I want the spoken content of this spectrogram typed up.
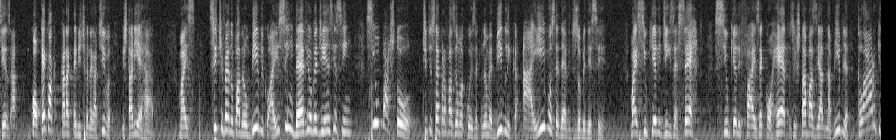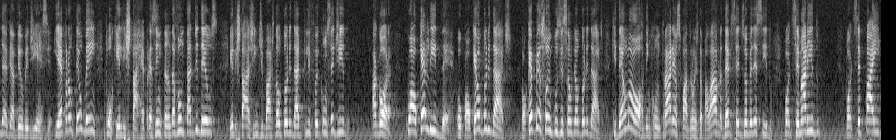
qualquer característica negativa, estaria errado. Mas se tiver no padrão bíblico, aí sim, deve obediência sim. Se um pastor te disser para fazer uma coisa que não é bíblica, aí você deve desobedecer. Mas se o que ele diz é certo, se o que ele faz é correto, se está baseado na Bíblia, claro que deve haver obediência. E é para o teu bem, porque ele está representando a vontade de Deus. Ele está agindo debaixo da autoridade que lhe foi concedida. Agora, qualquer líder ou qualquer autoridade, qualquer pessoa em posição de autoridade, que der uma ordem contrária aos padrões da palavra, deve ser desobedecido. Pode ser marido, pode ser pai,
